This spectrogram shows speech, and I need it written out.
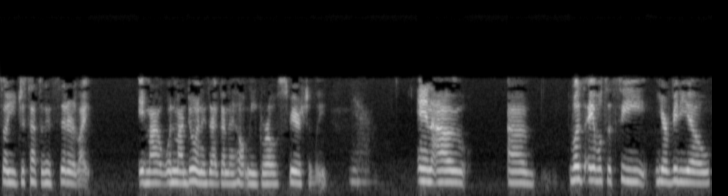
So you just have to consider like, am I what am I doing? Is that going to help me grow spiritually? Yeah. and I, I was able to see your video.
